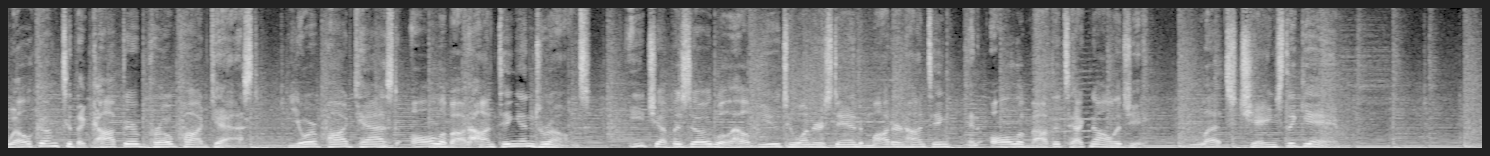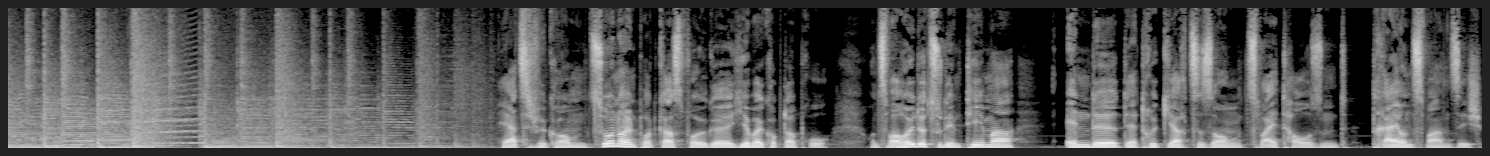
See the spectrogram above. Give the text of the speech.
Welcome to the Copter Pro Podcast, your podcast all about hunting and drones. Each episode will help you to understand modern hunting and all about the technology. Let's change the game. Herzlich willkommen zur neuen Podcast-Folge hier bei Copter Pro. Und zwar heute zu dem Thema Ende der Drückjagdsaison 2020. 2023,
